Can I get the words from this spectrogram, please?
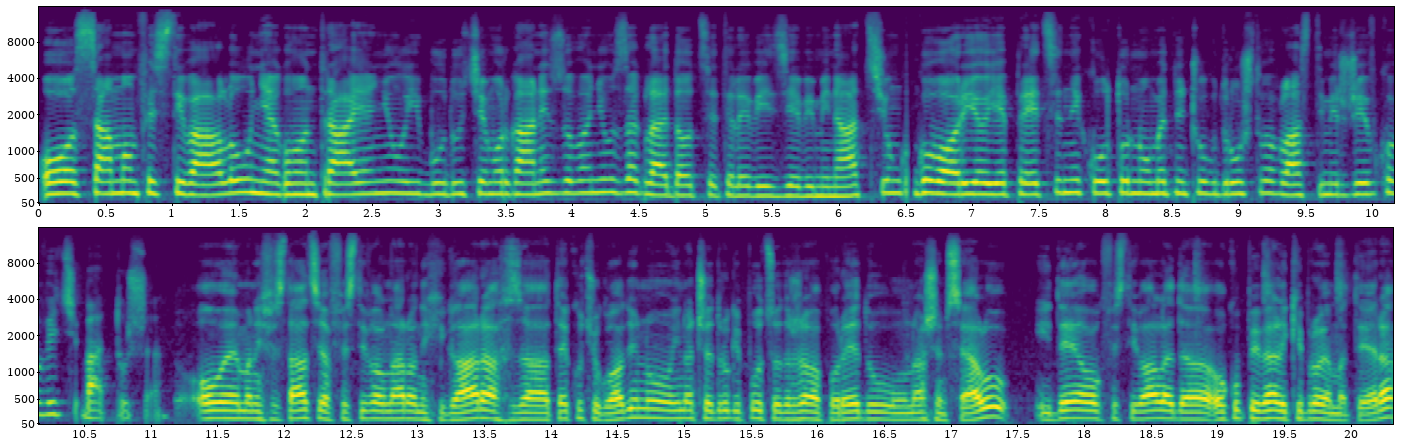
O samom festivalu, njegovom trajanju i budućem organizovanju za gledaoce televizije Viminacijum govorio je predsednik Kulturno-umetničkog društva Vlastimir Živković Batuša. Ovo je manifestacija Festival narodnih igara za tekuću godinu, inače drugi put se održava po redu u našem selu. Ideja ovog festivala je da okupi veliki broj amatera.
